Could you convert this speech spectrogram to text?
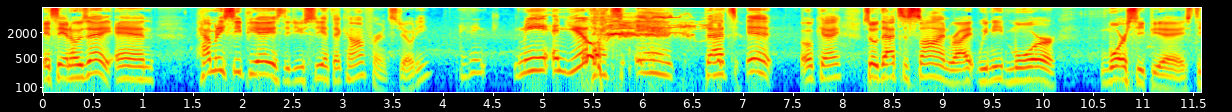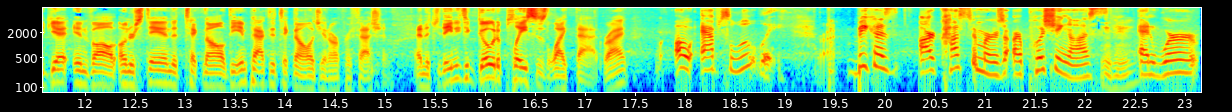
in San Jose, and how many CPAs did you see at that conference, Jody? I think me and you. That's it. That's it. Okay. So that's a sign, right? We need more more CPAs to get involved, understand the technology, the impact of technology in our profession, and that they need to go to places like that, right? Oh, absolutely. Because our customers are pushing us, and we're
